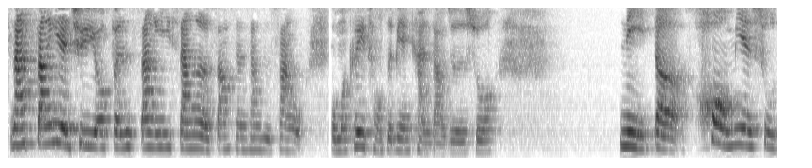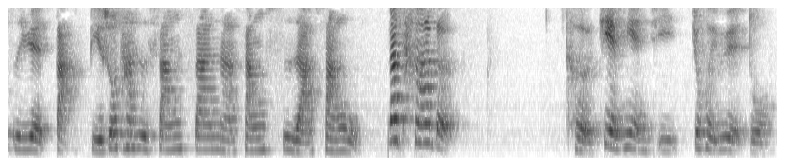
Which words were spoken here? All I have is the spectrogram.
那商业区又分商一、商二、商三、商四、商五。我们可以从这边看到，就是说。你的后面数字越大，比如说它是商三啊、商四啊、商五，那它的可见面积就会越多。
